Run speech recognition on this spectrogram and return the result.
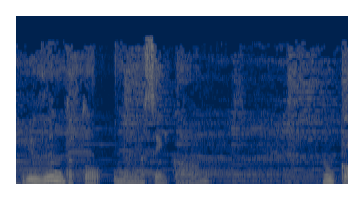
やす緩んだと思いませんか？なんか、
